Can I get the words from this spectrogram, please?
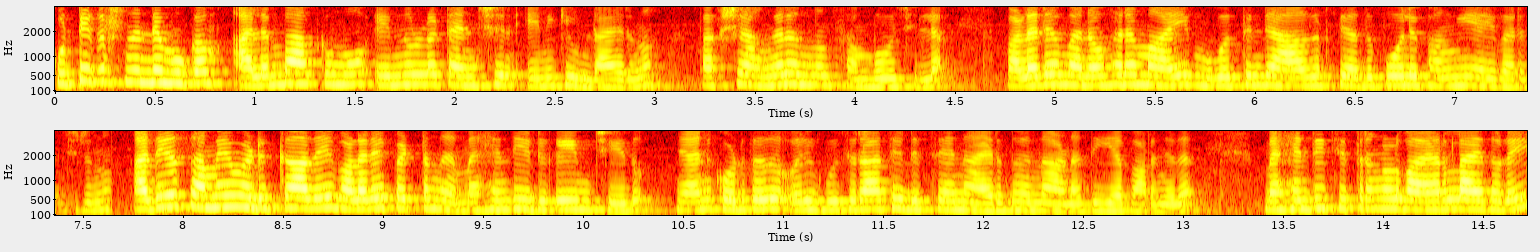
കുട്ടി കൃഷ്ണന്റെ മുഖം അലമ്പാക്കുമോ എന്നുള്ള ടെൻഷൻ എനിക്കുണ്ടായിരുന്നു. പക്ഷേ അങ്ങനെയൊന്നും സംഭവിച്ചില്ല. വളരെ മനോഹരമായി മുഖത്തിന്റെ ആകൃതി അതുപോലെ ഭംഗിയായി വരച്ചിരുന്നു. അധിക സമയം എടുക്കാതെ വളരെ പെട്ടെന്ന് മെഹന്തി ഇടുകയും ചെയ്തു. ഞാൻ കൊടുത്തത് ഒരു ഗുജറാത്തി ഡിസൈൻ ആയിരുന്നു എന്നാണ് ദിയ പറഞ്ഞത്. മെഹന്തി ചിത്രങ്ങൾ വൈറലായതോടെ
